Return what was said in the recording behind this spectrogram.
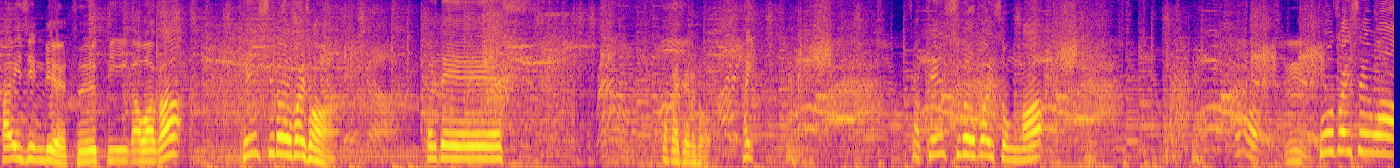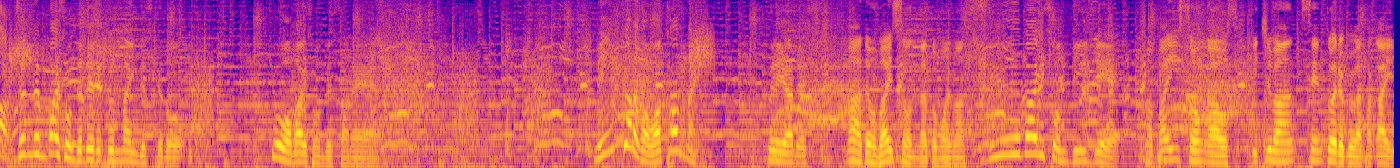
廃人流 2P 側がケンシロウバイソン。これでーす。もう一回やってみましょう。はいさあケンシロウバイソンが。うん。東西戦は全然バイソンで出てくんないんですけど今日はバイソンでしたね。メインキャラが分かんない。プレイヤーです。まあでもバイソンだと思います、ブルーバイソン DJ まあ、バイソンがお一番戦闘力が高い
